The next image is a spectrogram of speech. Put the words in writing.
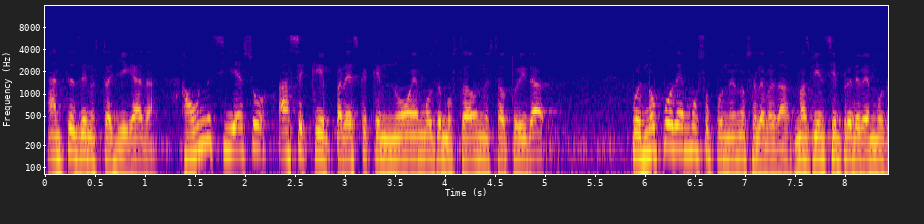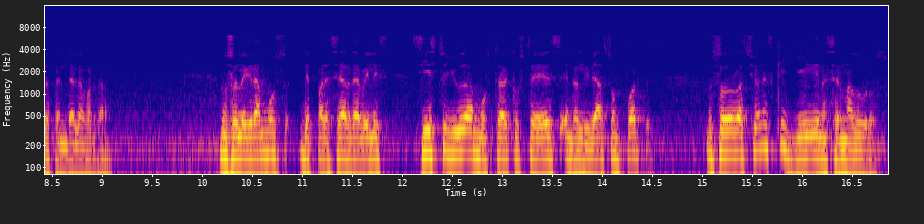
antes de nuestra llegada, aun si eso hace que parezca que no hemos demostrado nuestra autoridad. Pues no podemos oponernos a la verdad, más bien siempre debemos defender la verdad. Nos alegramos de parecer débiles si esto ayuda a mostrar que ustedes en realidad son fuertes. Nuestra oración es que lleguen a ser maduros.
